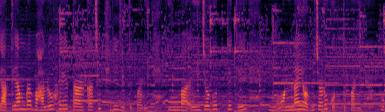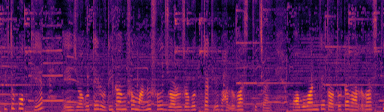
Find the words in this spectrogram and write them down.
যাতে আমরা ভালো হয়ে তার কাছে ফিরে যেতে পারি কিংবা এই জগৎ থেকে অন্যায় অবিচারও করতে পারি। প্রকৃতপক্ষে এই জগতের অধিকাংশ মানুষও জড় জগৎটাকে ভালোবাসতে চায়। ভগবানকে ততটা ভালোবাসতে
